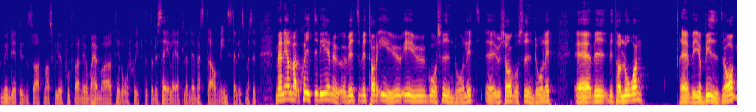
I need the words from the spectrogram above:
myndighet ut och sa att man skulle fortfarande jobba hemma till årsskiftet. Och det säger egentligen det mesta om inställningsmässigt. Men i alla fall skit i det nu. Vi, vi tar EU. EU går svindåligt. Eh, USA går svindåligt. Eh, vi, vi tar lån. Eh, vi gör bidrag.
